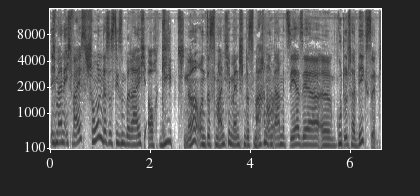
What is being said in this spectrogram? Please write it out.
Ich meine, ich weiß schon, dass es diesen Bereich auch gibt, ne? Und dass manche Menschen das machen und damit sehr, sehr äh, gut unterwegs sind.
